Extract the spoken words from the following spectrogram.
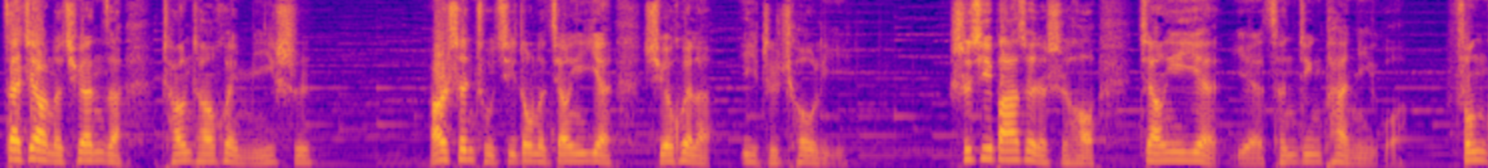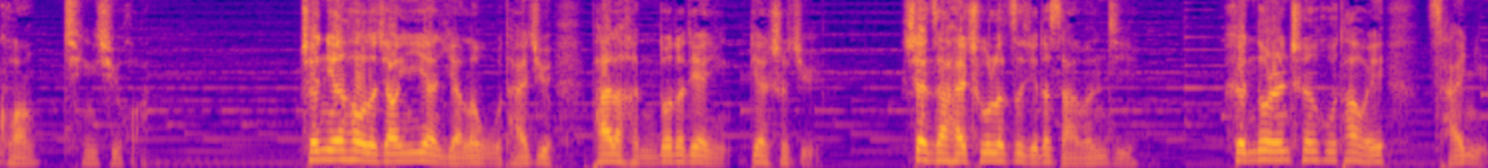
在这样的圈子，常常会迷失，而身处其中的江一燕学会了一直抽离。十七八岁的时候，江一燕也曾经叛逆过，疯狂情绪化。成年后的江一燕演了舞台剧，拍了很多的电影电视剧，现在还出了自己的散文集。很多人称呼她为才女，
